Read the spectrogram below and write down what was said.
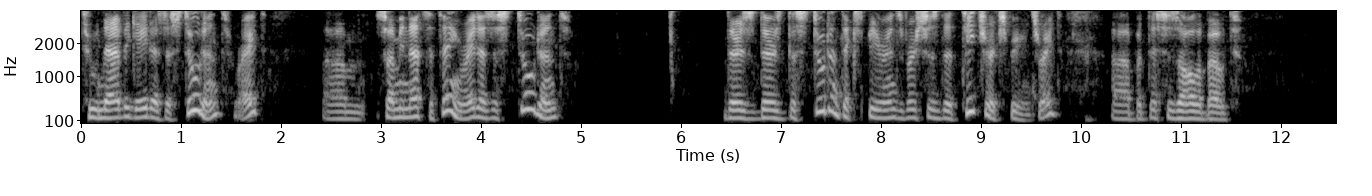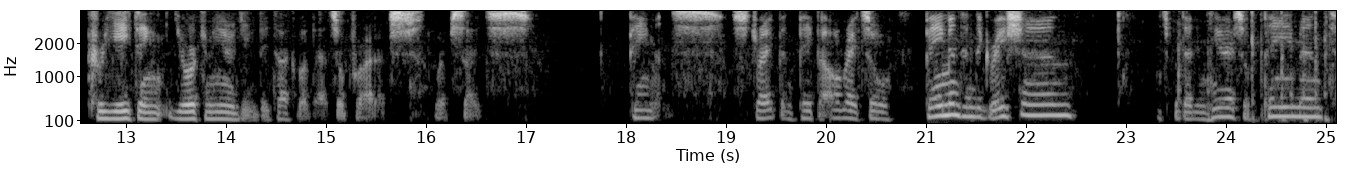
to navigate as a student right? Um, so I mean that's the thing right? As a student there's there's the student experience versus the teacher experience right? Uh, but this is all about creating your community. They talk about that. So products websites payments stripe and paypal. All right so payment integration let's put that in here. So payment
